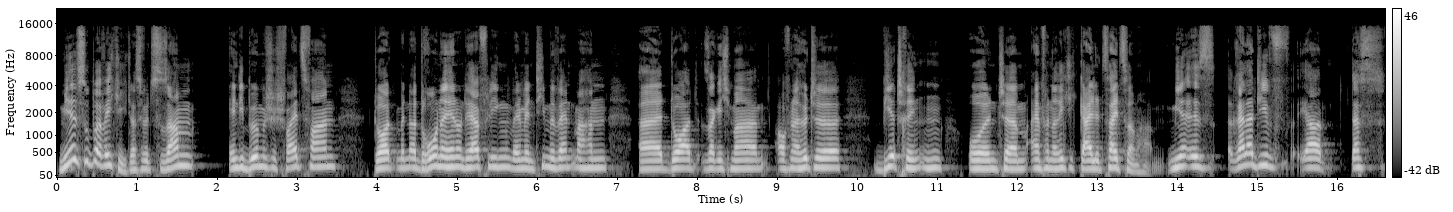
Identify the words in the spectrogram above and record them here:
Mir ist super wichtig, dass wir zusammen in die böhmische Schweiz fahren, dort mit einer Drohne hin und her fliegen, wenn wir ein Team-Event machen, äh, dort, sag ich mal, auf einer Hütte Bier trinken und ähm, einfach eine richtig geile Zeit zusammen haben. Mir ist relativ, ja, das,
